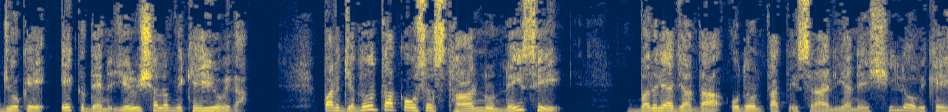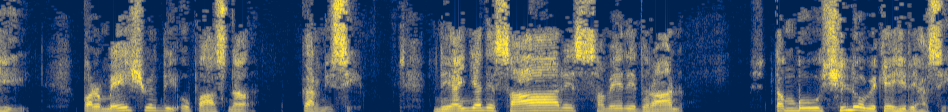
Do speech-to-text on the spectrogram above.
ਜੋ ਕਿ ਇੱਕ ਦਿਨ ਯਰੂਸ਼ਲਮ ਵਿਖੇ ਹੀ ਹੋਵੇਗਾ। ਪਰ ਜਦੋਂ ਤੱਕ ਉਸ ਸਥਾਨ ਨੂੰ ਨਹੀਂ ਸੀ ਬਦਲਿਆ ਜਾਂਦਾ, ਉਦੋਂ ਤੱਕ ਇਸرائیਲੀਆਂ ਨੇ ਸ਼ੀਲੋ ਵਿਖੇ ਹੀ ਪਰਮੇਸ਼ਵਰ ਦੀ ਉਪਾਸਨਾ ਕਰਨੀ ਸੀ। ਨਿਆਂਇਆਂ ਦੇ ਸਾਰੇ ਸਮੇਂ ਦੇ ਦੌਰਾਨ ਤੰਬੂ ਸ਼ੀਲੋ ਵਿਖੇ ਹੀ ਰਿਹਾ ਸੀ।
